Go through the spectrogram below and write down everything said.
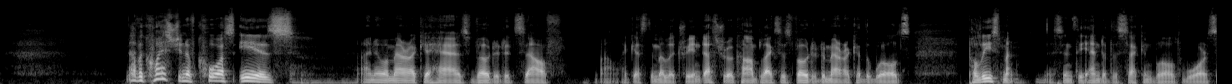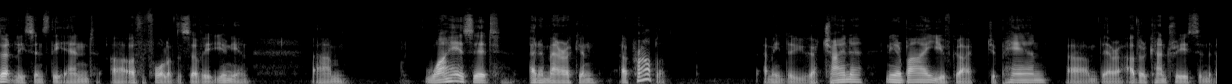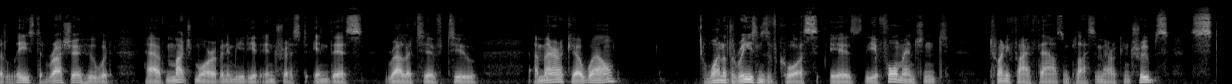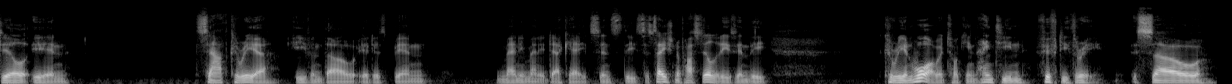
Now, the question, of course, is I know America has voted itself, well, I guess the military industrial complex has voted America the world's policeman since the end of the Second World War, certainly since the end uh, of the fall of the Soviet Union. Um, why is it an American a problem? I mean, you've got China nearby, you've got Japan, um, there are other countries in the Middle East and Russia who would have much more of an immediate interest in this relative to America. Well, one of the reasons, of course, is the aforementioned 25,000 plus American troops still in South Korea, even though it has been many, many decades since the cessation of hostilities in the Korean War. We're talking 1953. So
